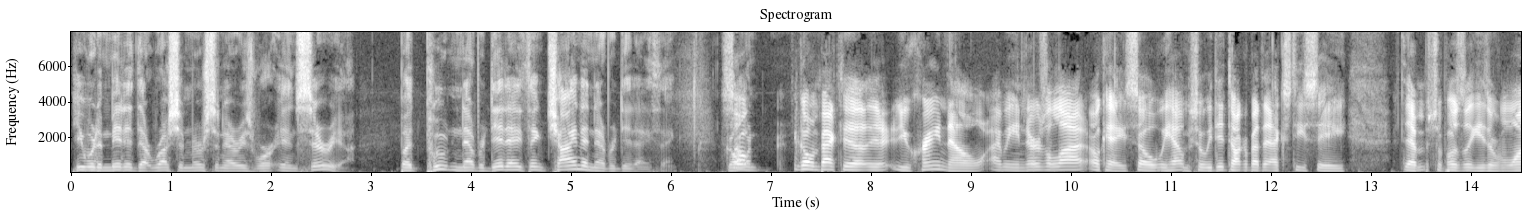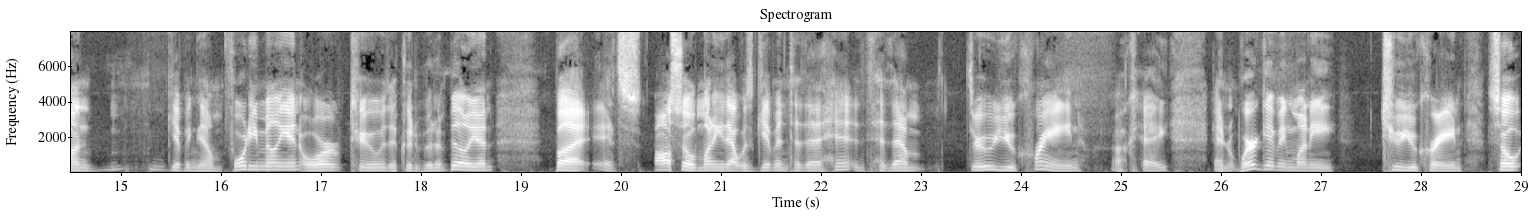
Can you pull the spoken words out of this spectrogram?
he would have admitted that Russian mercenaries were in Syria. But Putin never did anything. China never did anything. So going back to uh, Ukraine now, I mean, there's a lot. Okay, so we have so we did talk about the XTC, them supposedly either one giving them 40 million or two that could have been a billion, but it's also money that was given to the to them through Ukraine. Okay, and we're giving money to Ukraine. So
